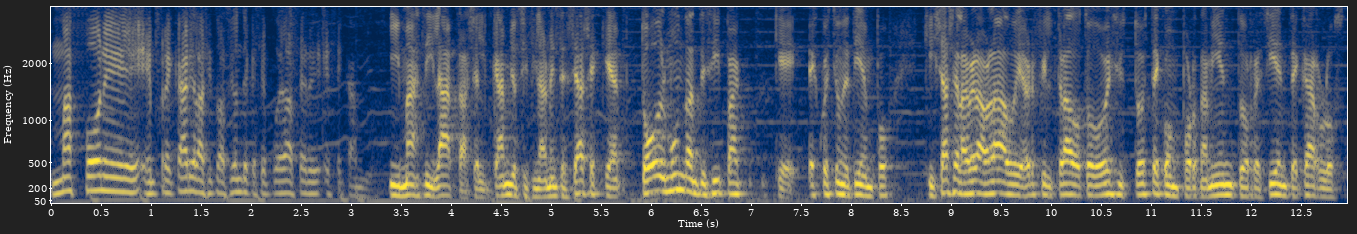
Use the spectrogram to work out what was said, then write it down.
más pone en precaria la situación de que se pueda hacer ese cambio. Y más dilatas el cambio si finalmente se hace, que todo el mundo anticipa que es cuestión de tiempo. Quizás el haber hablado y haber filtrado todo eso y todo este comportamiento reciente, Carlos,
